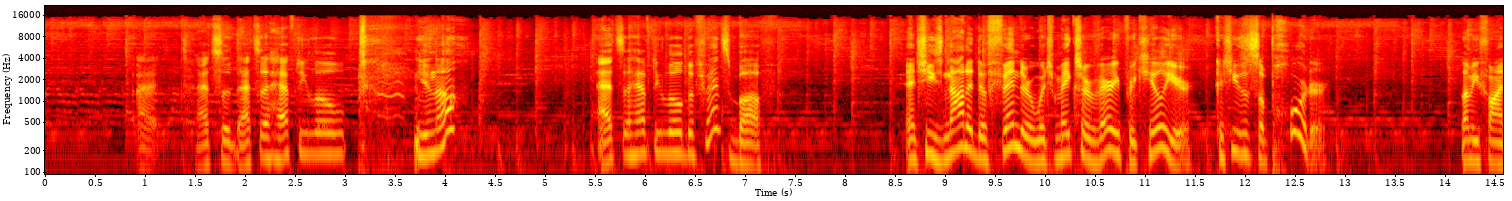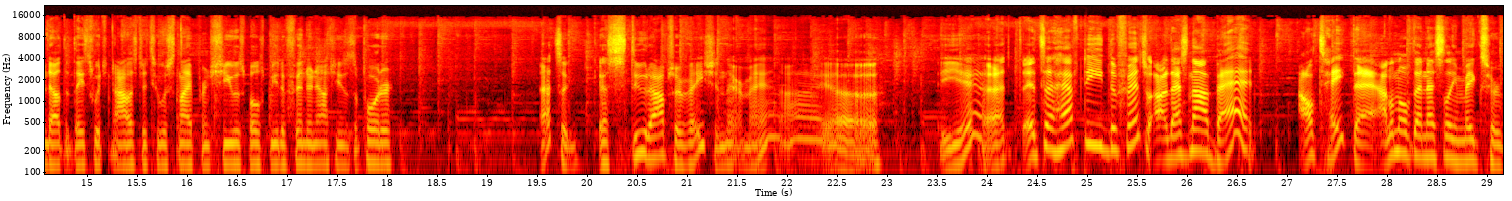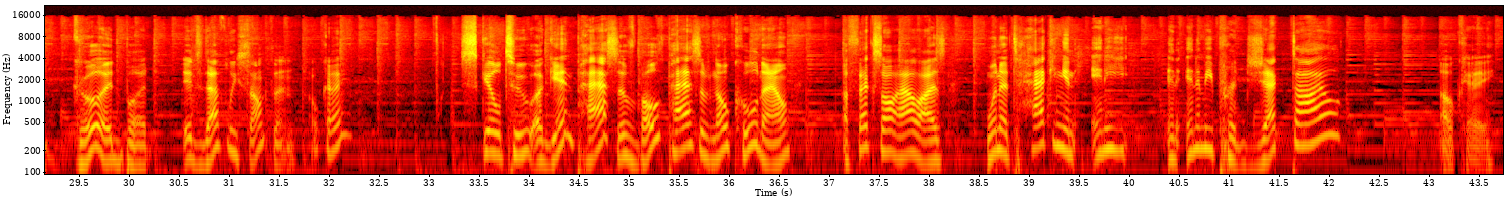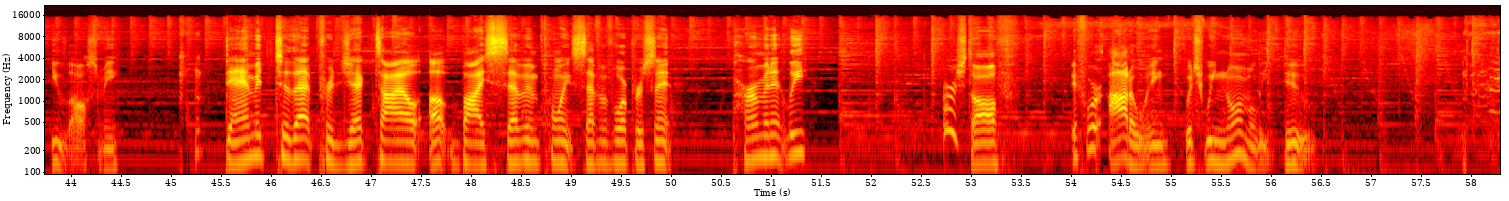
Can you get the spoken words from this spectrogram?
Uh, that's a that's a hefty little, you know. That's a hefty little defense buff. And she's not a defender, which makes her very peculiar because she's a supporter. Let me find out that they switched Nihilister to a sniper and she was supposed to be a defender. Now she's a supporter. That's a astute observation there, man. I uh, yeah, it's a hefty defense. Uh, that's not bad. I'll take that. I don't know if that necessarily makes her good, but it's definitely something. Okay. Skill two, again passive, both passive, no cooldown. Affects all allies when attacking in any an enemy projectile. Okay, you lost me. Damage to that projectile up by 7.74% permanently. First off, if we're autoing, which we normally do,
